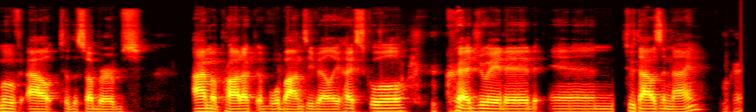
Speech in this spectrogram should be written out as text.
moved out to the suburbs I'm a product of Waubonsie Valley High School, graduated in 2009. Okay.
